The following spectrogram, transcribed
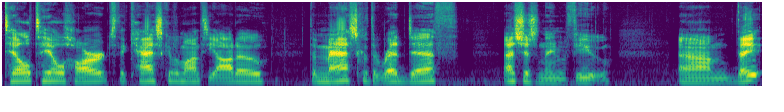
Telltale Heart, The Cask of Amontillado, The Mask of the Red Death. That's just to name a few. Um, they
